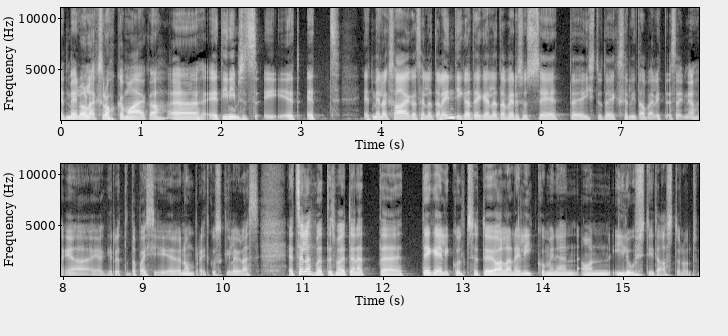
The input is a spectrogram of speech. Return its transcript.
et meil oleks rohkem aega, äh, et inimesed, et, et, et meil oleks aega selle talendiga tegeleda versus see, et istuda Exceli tabelites on ju ja, ja kirjutada passinumbreid kuskile üles. et selles mõttes ma ütlen, et tegelikult see tööalane liikumine on, on ilusti taastunud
